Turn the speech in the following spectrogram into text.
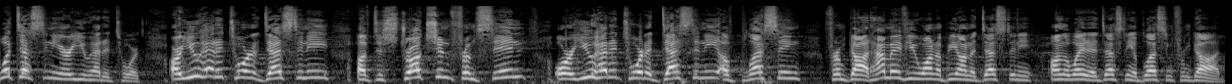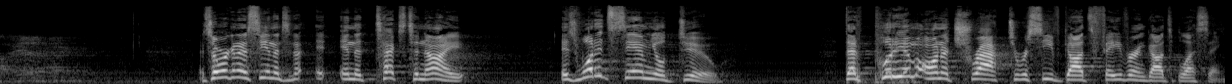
What destiny are you headed towards? Are you headed toward a destiny of destruction from sin, or are you headed toward a destiny of blessing from God? How many of you want to be on a destiny, on the way to a destiny of blessing from God? And so we're going to see in the, in the text tonight is what did Samuel do that put him on a track to receive God's favor and God's blessing?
